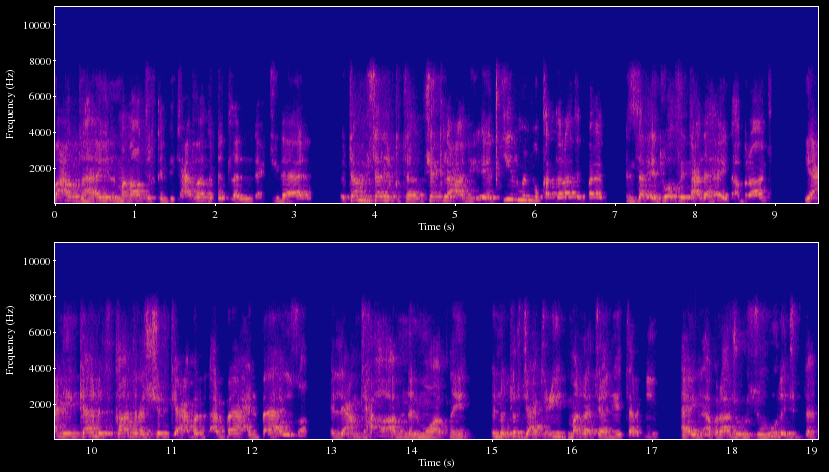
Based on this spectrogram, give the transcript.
بعض هاي المناطق اللي تعرضت للاحتلال تم سرقتها بشكل عادي. كثير من مقدرات البلد انسرقت وقفت على هاي الأبراج. يعني كانت قادرة الشركة عبر الأرباح الباهظة اللي عم تحققها من المواطنين إنه ترجع تعيد مرة ثانية ترميم هاي الأبراج وبسهولة جدا.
